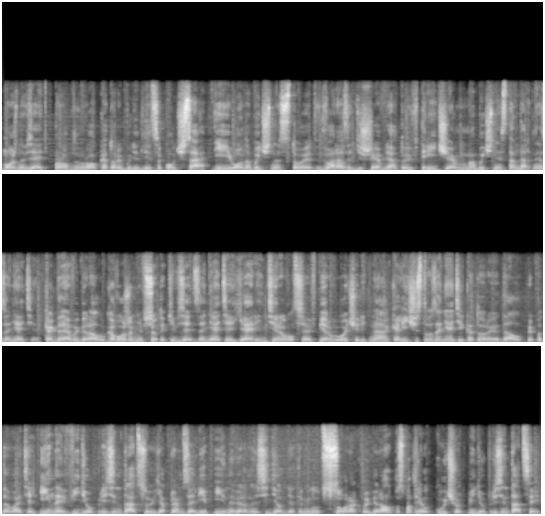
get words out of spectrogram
можно взять пробный урок, который будет длиться полчаса, и он обычно стоит в два раза дешевле, а то и в три, чем обычное стандартное занятие. Когда я выбирал, у кого же мне все-таки взять занятие, я ориентировался в первую очередь на количество занятий, которые дал преподаватель, и на видеопрезентацию я прям залип и, наверное, сидел где-то минут 40, выбирал, посмотрел кучу видеопрезентаций,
